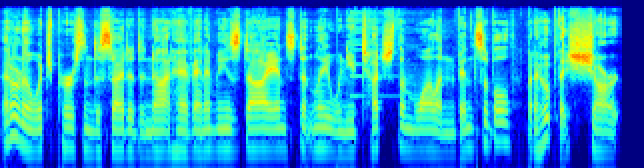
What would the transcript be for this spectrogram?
I don't know which person decided to not have enemies die instantly when you touch them while invincible, but I hope they shart.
